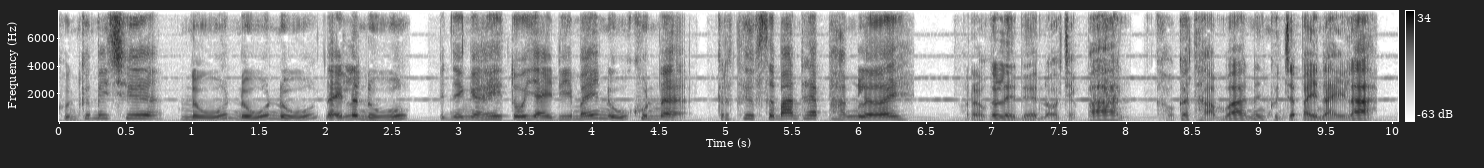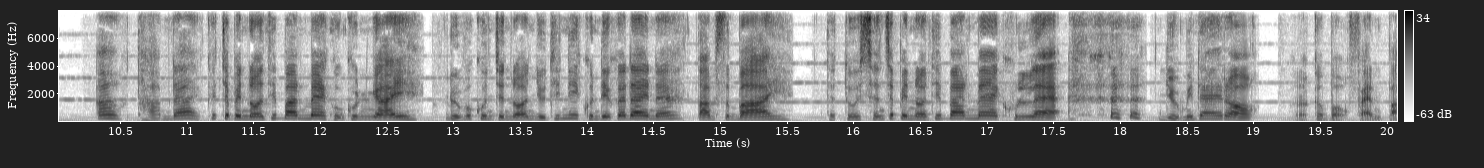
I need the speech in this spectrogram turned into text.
คุณก็ไม่เชื่อ หนูหนูหนูไหนล่ะหนู เป็นยังไงตัวใหญ่ดีไหมหนูคุณน่ะ กระทืบซะบ้านแทบพังเลย เราก็เลยเดินออกจากบ้าน เขาก็ถามว่านั่นคุณจะไปไหนล่ะอ้าวถามได้ก็จะไปนอนที่บ้านแม่ของคุณไง หรือว่าคุณจะนอนอยู่ที่นี่คนเดียวก็ได้นะ ตามสบาย แต่ตัวฉันจะไปนอนที่บ้านแม่คุณแหละ อยู่ไม่ได้หรอก เราก็บอกแฟนไป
